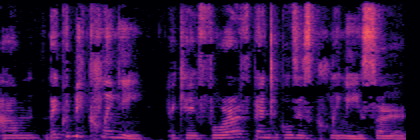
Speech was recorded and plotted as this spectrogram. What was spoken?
Um, they could be clingy. Okay, Four of Pentacles is clingy. So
